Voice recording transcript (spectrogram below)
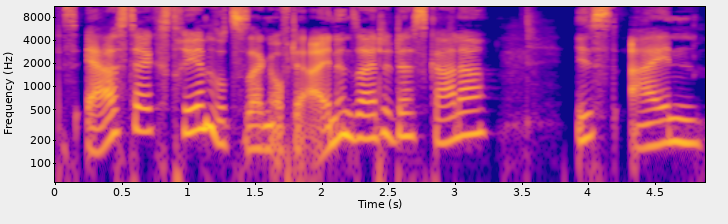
Das erste Extrem, sozusagen auf der einen Seite der Skala, ist ein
